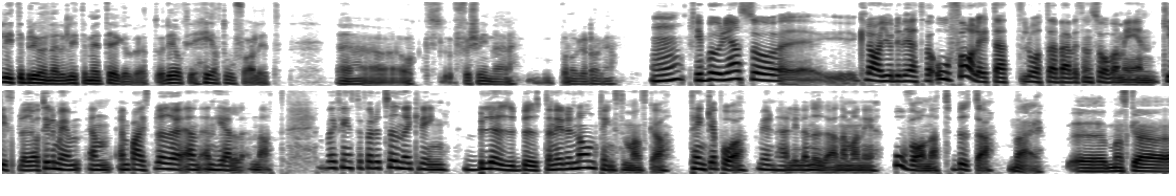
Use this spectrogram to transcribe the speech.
lite brunare, lite mer tegelrött och det är också helt ofarligt. eh, och försvinner på några dagar. Mm. I början så eh, klargjorde vi att det var ofarligt att låta bebisen sova med en kissblöja och till och med en, en bajsblöja en, en hel natt. Vad finns det för rutiner kring blöjbyten? Är det någonting som man ska tänka på med den här lilla nya när man är ovan att byta? Nej, eh, man ska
